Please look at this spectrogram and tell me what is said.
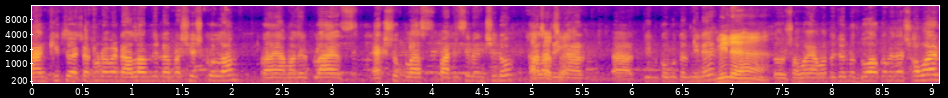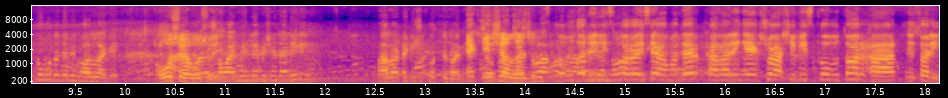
কাঙ্ক্ষিত একটা টুর্নামেন্ট আলহামদুলিল্লাহ আমরা শেষ করলাম। প্রায় আমাদের প্লাস একশো প্লাস পার্টিসিপেন্ট ছিল কালারিং আচ্ছা। আর তিন কবুতর মিলে। মিলে হ্যাঁ। তো সবাই আমাদের জন্য দোয়া করবেন আর সবার কবুতর জানি ভালো লাগে। অবশ্যই অবশ্যই। সবাই মিলে বিষয় জানি ভালো একটা কিছু করতে পারি। ইনশাল্লাহ কবুতর রিলিজ করা হয়েছে আমাদের কালারিং এ একশো আশি পিস কবুতর আর সরি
